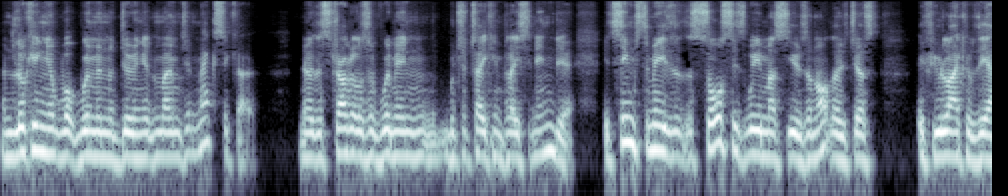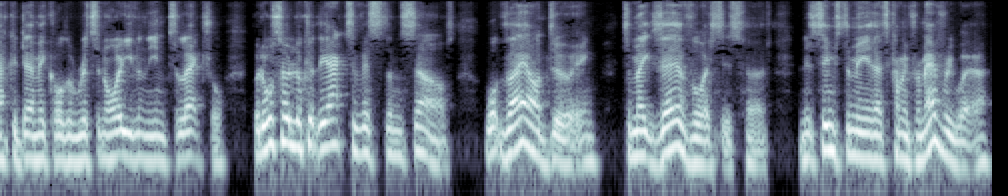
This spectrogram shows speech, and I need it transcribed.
and looking at what women are doing at the moment in Mexico. You know, the struggles of women which are taking place in India. It seems to me that the sources we must use are not those just, if you like, of the academic or the written or even the intellectual, but also look at the activists themselves, what they are doing to make their voices heard. And it seems to me that's coming from everywhere,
